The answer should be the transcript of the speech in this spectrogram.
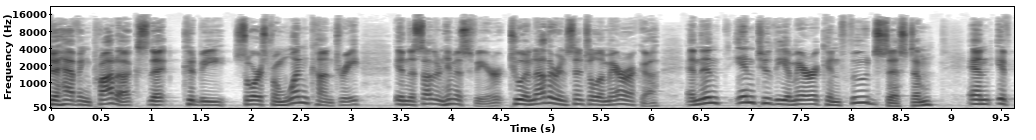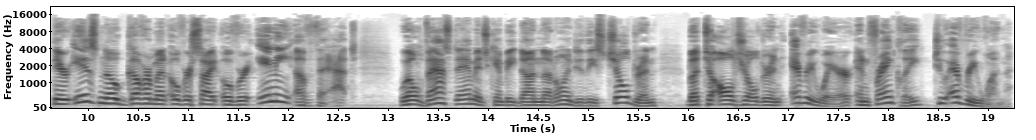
to having products that could be sourced from one country in the southern hemisphere to another in Central America and then into the American food system. And if there is no government oversight over any of that, well, vast damage can be done not only to these children, but to all children everywhere, and frankly, to everyone.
